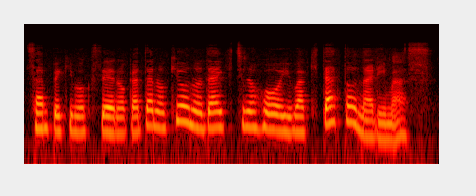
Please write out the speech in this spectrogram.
三匹木星の方の今日の大吉の方位は北となります。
